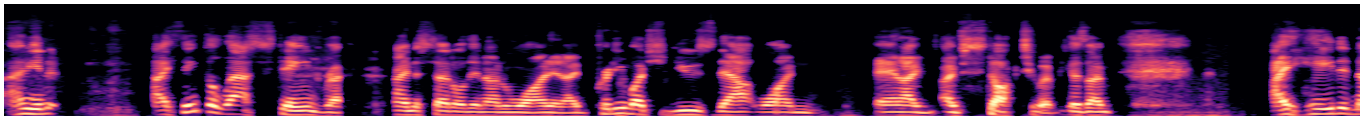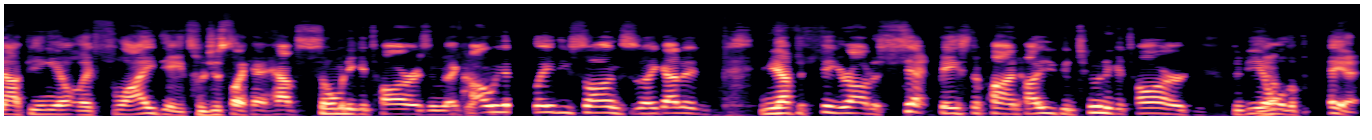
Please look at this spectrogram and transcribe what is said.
I mean I think the last staind record kind of settled in on one and I pretty much used that one and I I've stuck to it because I'm I hated not being able like fly dates were just like I have so many guitars and like how are we gonna play these songs? So I gotta and you have to figure out a set based upon how you can tune a guitar to be Yep. able to play it.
